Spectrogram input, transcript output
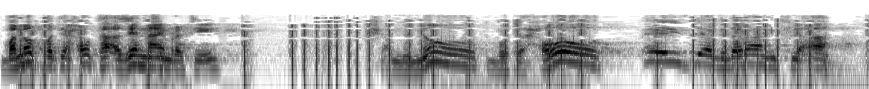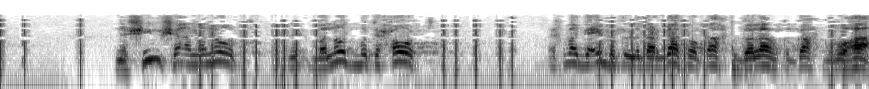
בנות בוטחות האזן נא אמרתי, שאננות, בוטחות, איזה הגדרה נפלאה. נשים שאננות, בנות בוטחות, איך מגיעים לדרגה כל כך גדולה וכל כך גבוהה.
